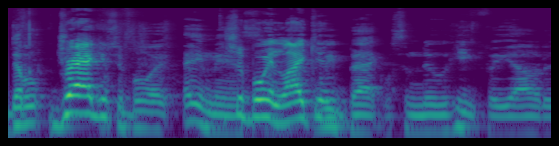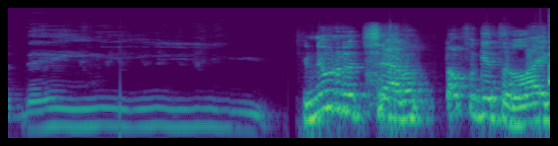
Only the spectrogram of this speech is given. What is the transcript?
Double Dragon. It's your boy. Hey man. It's your boy We liking. back with some new heat for y'all today. If you're new to the channel, don't forget to like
